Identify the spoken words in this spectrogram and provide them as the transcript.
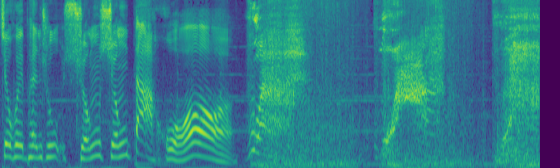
就会喷出熊熊大火。哇哇哇！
